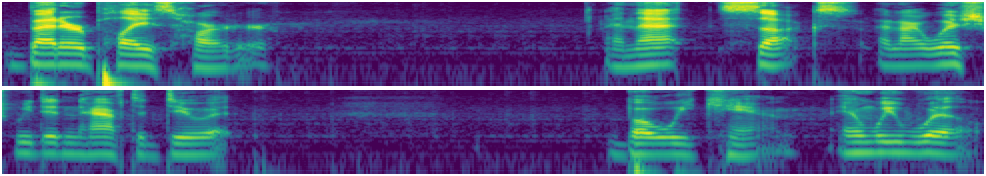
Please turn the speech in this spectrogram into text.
better place harder. And that sucks. And I wish we didn't have to do it but we can and we will.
